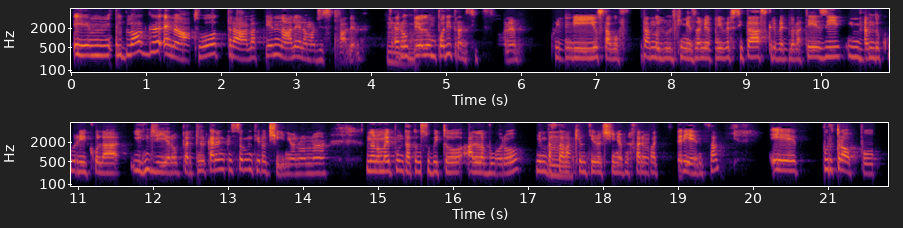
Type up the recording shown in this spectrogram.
E, ehm, il blog è nato tra la triennale e la magistrale. Mm. Era un periodo un po' di transizione. Quindi io stavo dando gli ultimi esami all'università, scrivendo la tesi, inviando curricula in giro per cercare anche solo un tirocinio. Non, non ho mai puntato subito al lavoro, mi bastava mm. anche un tirocinio per fare un po' di esperienza. E purtroppo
